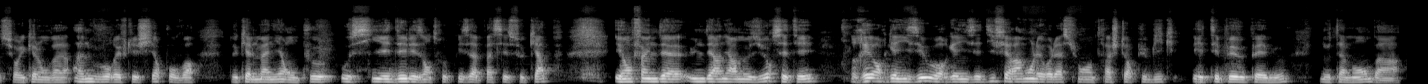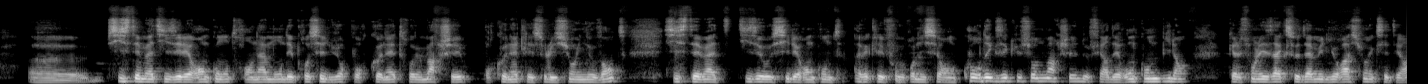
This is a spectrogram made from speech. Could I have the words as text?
sur lequel on va à nouveau réfléchir pour voir de quelle manière on peut aussi aider les entreprises à passer ce cap. Et enfin, une, dernière mesure, c'était réorganiser ou organiser différemment les relations entre acheteurs publics et TPE-PME, notamment bah, euh, systématiser les rencontres en amont des procédures pour connaître le marché, pour connaître les solutions innovantes, systématiser aussi les rencontres avec les fournisseurs en cours d'exécution de marché, de faire des rencontres bilan, quels sont les axes d'amélioration, etc.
